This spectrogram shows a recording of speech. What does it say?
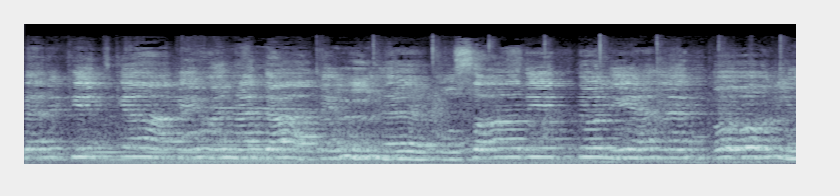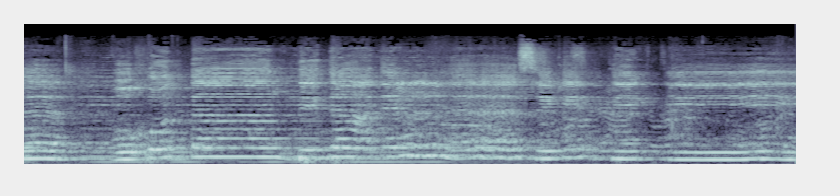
فركة كعبي داخلها قصاد الدنيا تقولها وخد عندي تعدلها سكت كتير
